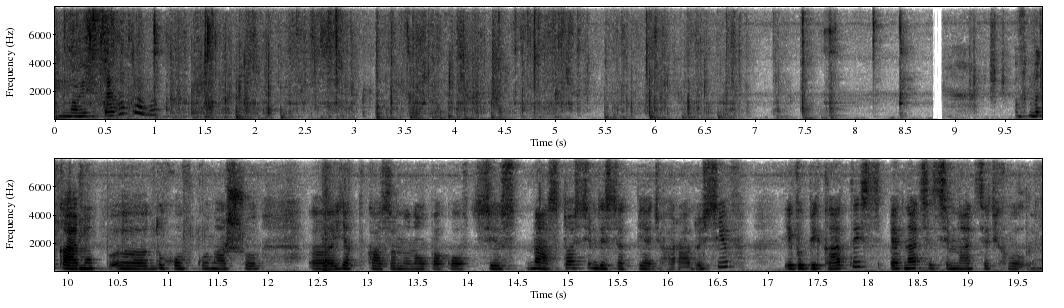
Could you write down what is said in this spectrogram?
Ну і все готово. Вмикаємо е, духовку нашу, е, як вказано на упаковці, на 175 градусів і випікатись 15-17 хвилин.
